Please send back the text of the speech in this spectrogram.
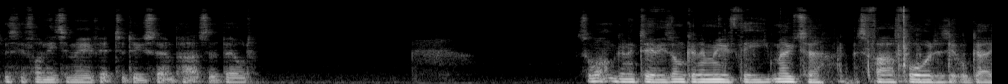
Just if I need to move it to do certain parts of the build. So what I'm going to do is I'm going to move the motor as far forward as it will go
